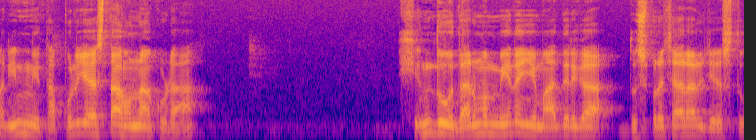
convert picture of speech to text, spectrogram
మరి ఇన్ని తప్పులు చేస్తూ ఉన్నా కూడా హిందూ ధర్మం మీద ఈ మాదిరిగా దుష్ప్రచారాలు చేస్తూ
